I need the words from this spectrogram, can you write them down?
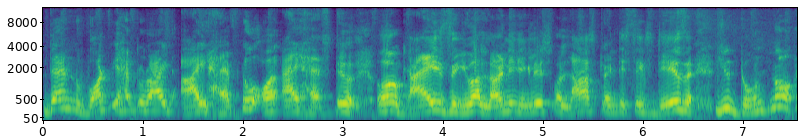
Then what we have to write? I have to or I has to. Oh guys, you are learning English for last 26 days. You don't know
